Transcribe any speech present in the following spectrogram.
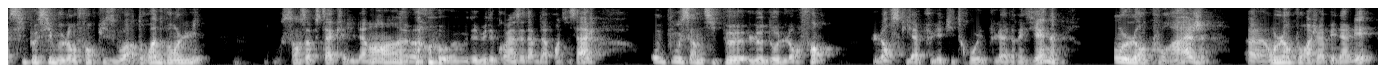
si possible où l'enfant puisse voir droit devant lui, sans obstacle évidemment, hein, au, début des premières étapes d'apprentissage. On pousse un petit peu le dos de l'enfant lorsqu'il a plus les petits trous et plus la drésienne on l'encourage, euh, on l'encourage à pédaler,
